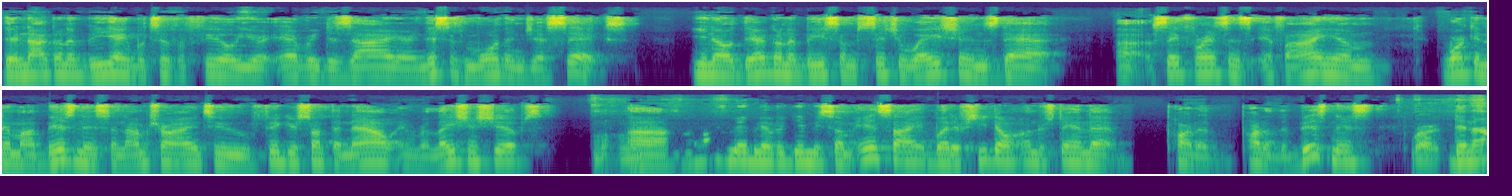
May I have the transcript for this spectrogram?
They're not going to be able to fulfill your every desire, and this is more than just sex. You know, there are going to be some situations that, uh, say, for instance, if I am working in my business and I'm trying to figure something out in relationships, mm-hmm. uh, may be able to give me some insight. But if she don't understand that part of part of the business, right. then I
